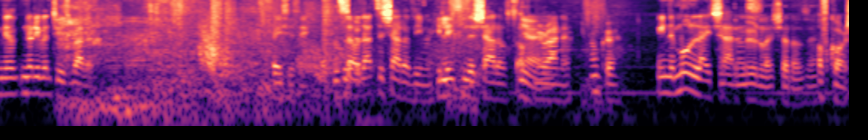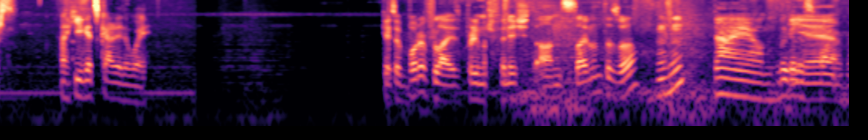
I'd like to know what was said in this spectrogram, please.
no, not even to his brother. Crazy thing. That's a so bit- that's the Shadow Demon. He lives in the shadows of Yeah, yeah. Okay. In the moonlight In shadows, the moonlight shadows, yeah. of course. And he gets carried away. Okay, so Butterfly is pretty much finished on Silent as well. Mm-hmm. Damn, look at this Yeah. farm.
